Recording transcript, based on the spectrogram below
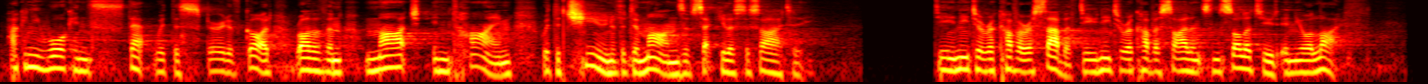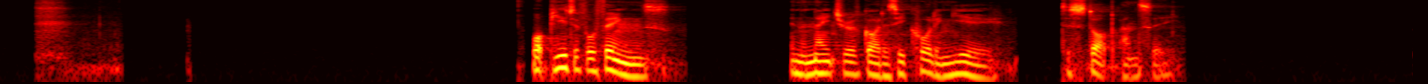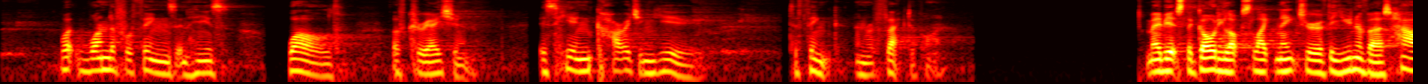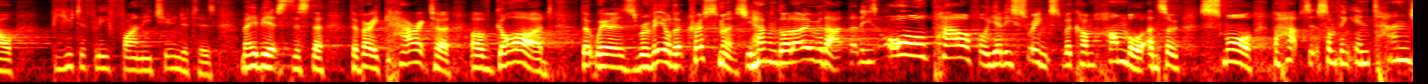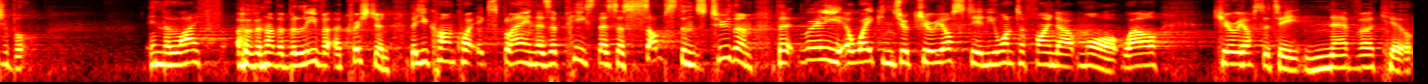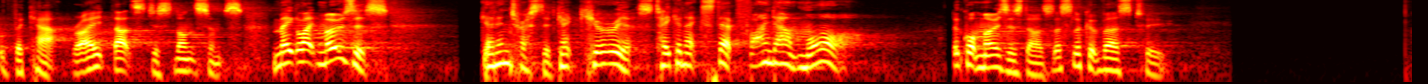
How can you walk in step with the Spirit of God rather than march in time with the tune of the demands of secular society? Do you need to recover a Sabbath? Do you need to recover silence and solitude in your life? What beautiful things in the nature of God is He calling you to stop and see? What wonderful things in His world of creation is He encouraging you to think and reflect upon? Maybe it's the Goldilocks like nature of the universe, how beautifully finely tuned it is. Maybe it's just the, the very character of God that was revealed at Christmas. You haven't got over that, that He's all powerful, yet He shrinks to become humble and so small. Perhaps it's something intangible in the life of another believer, a Christian, that you can't quite explain. There's a peace, there's a substance to them that really awakens your curiosity and you want to find out more. Well, Curiosity never killed the cat, right? That's just nonsense. Make like Moses. Get interested, get curious, take a next step, find out more. Look what Moses does. Let's look at verse 2. It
